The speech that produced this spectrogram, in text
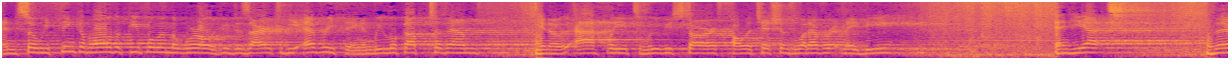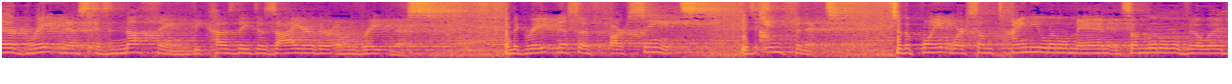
And so we think of all the people in the world who desire to be everything, and we look up to them, you know, athletes, movie stars, politicians, whatever it may be. And yet, their greatness is nothing because they desire their own greatness. And the greatness of our saints is infinite to the point where some tiny little man in some little village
